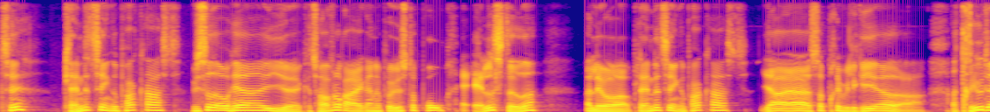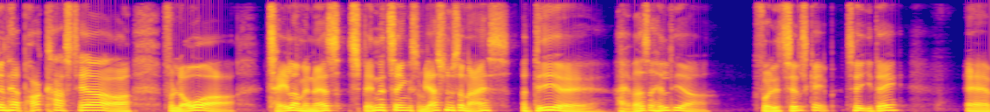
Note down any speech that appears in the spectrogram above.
til Plantetinget podcast. Vi sidder jo her i øh, kartoffelrækkerne på Østerbro af alle steder og laver Plantetinget podcast. Jeg er så privilegeret at, at drive den her podcast her og få lov at tale om en masse spændende ting, som jeg synes er nice. Og det øh, har jeg været så heldig at få lidt selskab til i dag af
